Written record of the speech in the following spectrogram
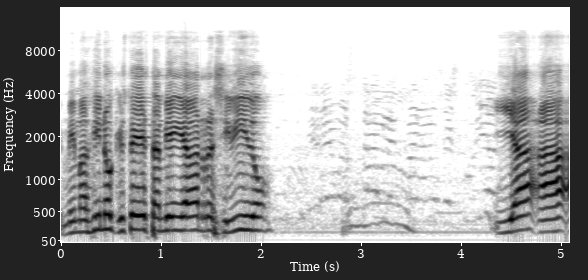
Me imagino que ustedes también ya han recibido. Y ya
